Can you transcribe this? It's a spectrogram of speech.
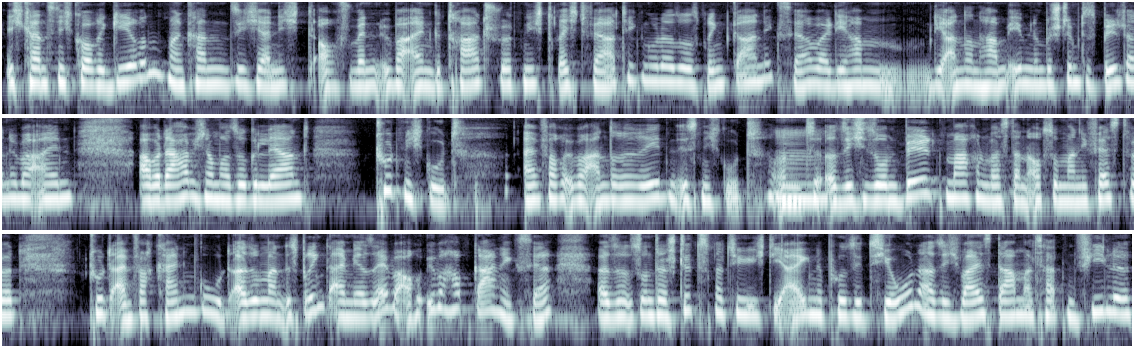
Ich kann es nicht korrigieren. Man kann sich ja nicht, auch wenn über einen getratscht wird, nicht rechtfertigen oder so. Es bringt gar nichts, ja, weil die haben, die anderen haben eben ein bestimmtes Bild dann über einen. Aber da habe ich nochmal so gelernt, tut nicht gut. Einfach über andere reden ist nicht gut. Und äh, sich so ein Bild machen, was dann auch so manifest wird, tut einfach keinem gut. Also man, es bringt einem ja selber auch überhaupt gar nichts, ja. Also es unterstützt natürlich die eigene Position. Also ich weiß, damals hatten viele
